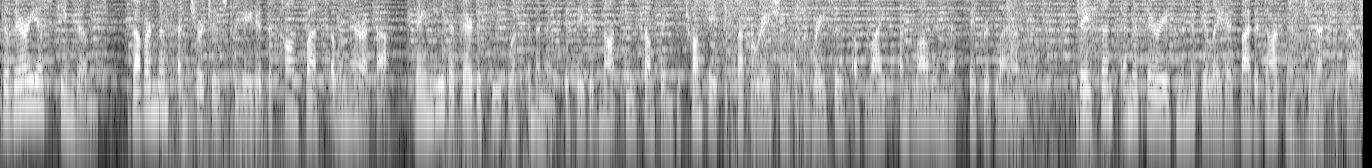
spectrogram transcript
The various kingdoms, governments and churches created the conquest of America, they knew that their defeat was imminent if they did not do something to truncate the preparation of the races of light and love in that sacred land. They sent emissaries manipulated by the darkness to Mexico,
